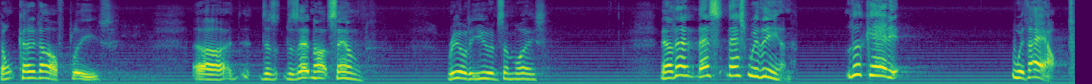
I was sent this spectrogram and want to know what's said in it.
Don't cut it off, please. Uh, does, does that not sound real to you in some ways? Now, that, that's, that's within. Look at it without,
